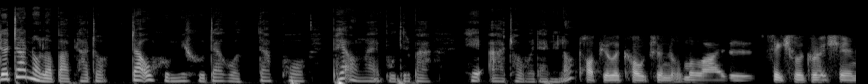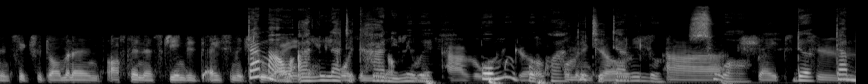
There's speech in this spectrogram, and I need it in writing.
ဒတနော်လပါဖလာတော့ တာအခုမိခုတာကိုတာဖို့ဖဲအောင်လိုက်ပူတိပါဟဲအားထောဝဒနေလို့ Popular culture normalizes sexual aggression and sexual dominance often as gendered asymmetrical တမောင်အလူလာတခါနေမြဝဲပုံမှုပခွာတိတီတာရီလိုဆူအောဒတမ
